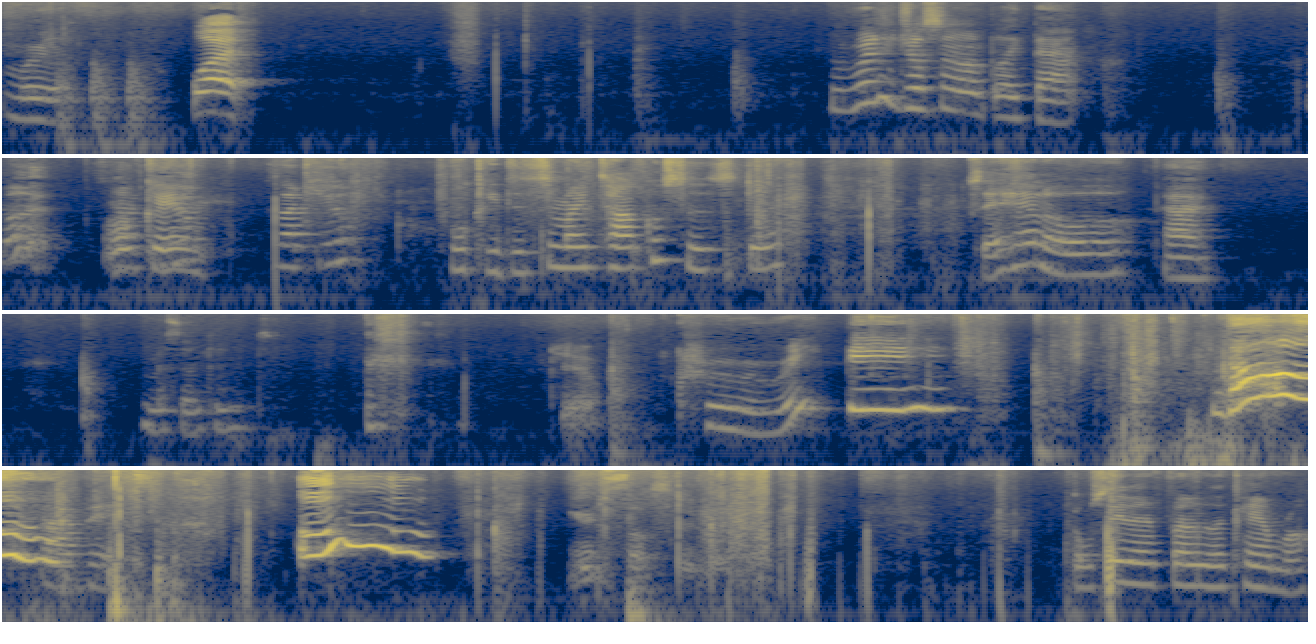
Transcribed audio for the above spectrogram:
Maria? What? You're really dressing up like that. What? Okay. Is that cute? Okay, this is my taco sister. Say hello. Hi. My sentence. Creepy. No. Stop it. Oh. You're so stupid. Don't say that in front of the camera.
